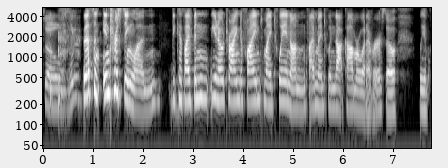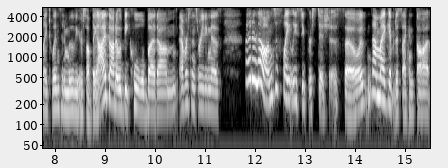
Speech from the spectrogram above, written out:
So what? Are, That's an interesting one because I've been, you know, trying to find my twin on findmytwin.com or whatever. So we can play twins in a movie or something. I thought it would be cool, but um, ever since reading this, I don't know. I'm just slightly superstitious, so I might give it a second thought.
